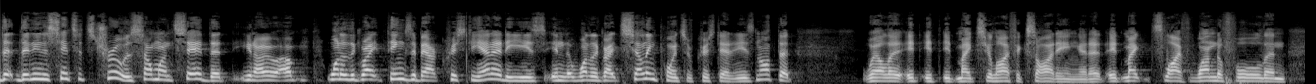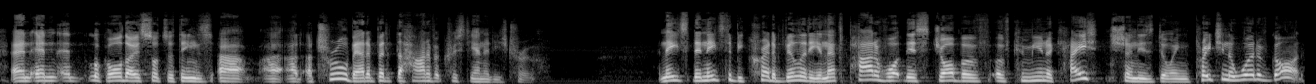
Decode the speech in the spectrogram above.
that, that in a sense it's true. As someone said, that, you know, um, one of the great things about Christianity is, in one of the great selling points of Christianity is not that well, it, it, it, makes your life exciting and it, it makes life wonderful. And, and, and, and look, all those sorts of things are, are, are true about it, but at the heart of it, Christianity is true. Needs, there needs to be credibility, and that's part of what this job of, of communication is doing, preaching the Word of God.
